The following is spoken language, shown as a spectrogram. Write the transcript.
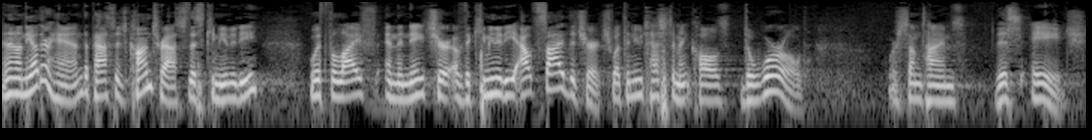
And then on the other hand, the passage contrasts this community with the life and the nature of the community outside the church, what the New Testament calls the world, or sometimes this age.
